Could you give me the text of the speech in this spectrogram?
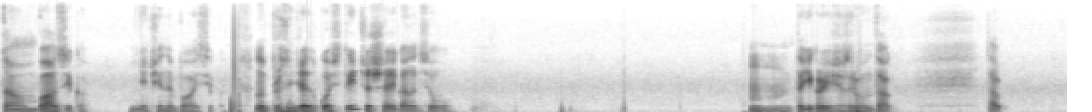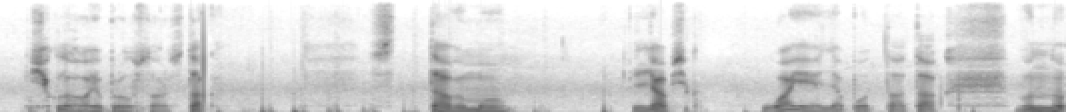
Там базіка. Ні, чи не базіка. Ну просто інтересно, когось стоїть чи шелька на цьому? Угу, тоді краще зробимо так. Так. Як лагає Brawl Stars. Так. Ставимо ляпсик. Вая ляпота. Так. Воно.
